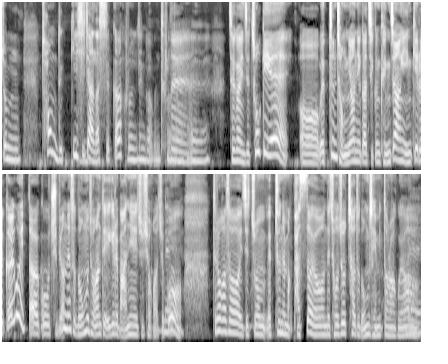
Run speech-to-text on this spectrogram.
좀 처음 느끼시지 않았을까 그런 생각은 들어요. 네. 예. 제가 이제 초기에 어, 웹툰 정년이가 지금 굉장히 인기를 끌고 있다고 주변에서 너무 저한테 얘기를 많이 해주셔가지고 네. 들어가서 이제 좀 웹툰을 막 봤어요. 근데 저조차도 너무 재밌더라고요. 네.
